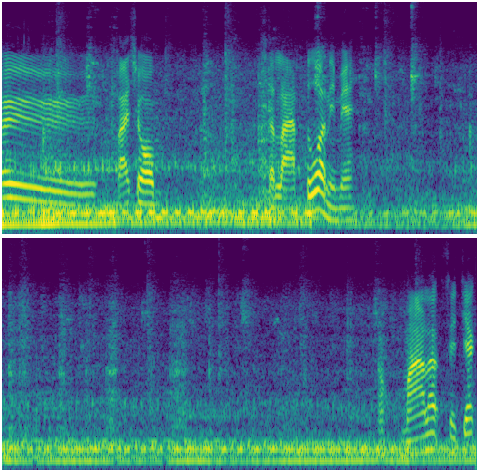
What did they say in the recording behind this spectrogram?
เออปลาชมตลาดตัวนี่แม่เอา มาแล้วเสียแจ็ค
